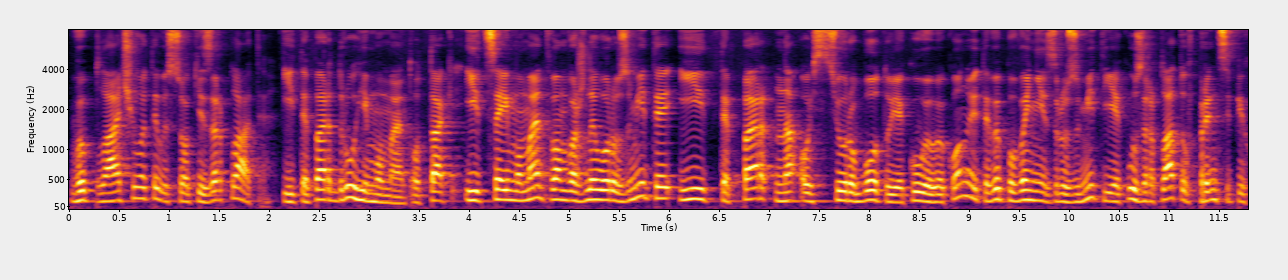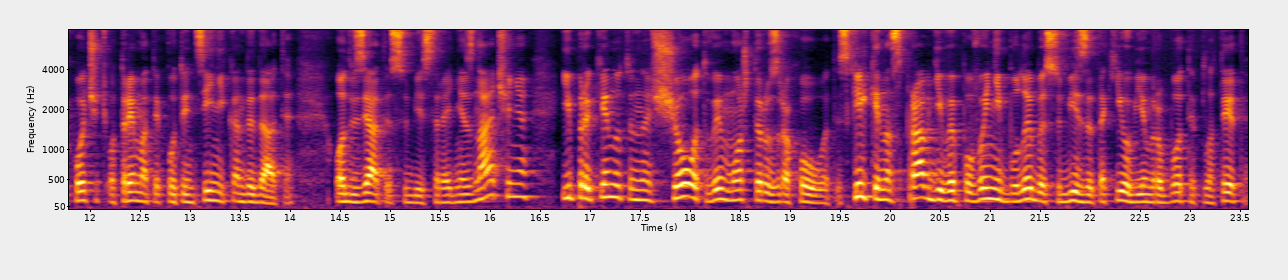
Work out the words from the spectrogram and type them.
виплачувати високі зарплати. І тепер другий момент. Отак, і цей момент вам важливо розуміти. І тепер на ось цю роботу, яку ви виконуєте, ви повинні зрозуміти, яку зарплату в принципі хочуть отримати потенційні кандидати. От взяти собі середнє значення і прикинути, на що от ви можете розраховувати, скільки насправді ви повинні були би собі за такий об'єм роботи платити.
